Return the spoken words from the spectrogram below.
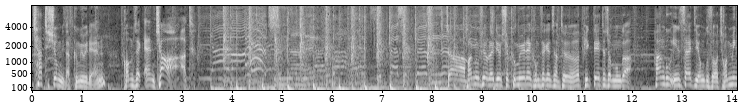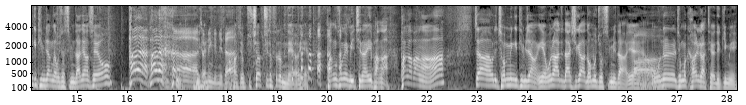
차트 쇼입니다. 금요일엔 검색 and 차트. 자, 박명수의 라디오쇼 금요일엔 검색 and 차트 빅데이터 전문가 한국인사이트 연구소 전민기 팀장 나오셨습니다. 안녕하세요. 방아 방아 전민기입니다 아, 좀 추적 추적스럽네요. 예. 방송에 미친 아이 방아, 방아 방아. 자, 우리 전민기 팀장, 예, 오늘 아주 날씨가 너무 좋습니다. 예, 아. 오늘 정말 가을 같아요 느낌이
